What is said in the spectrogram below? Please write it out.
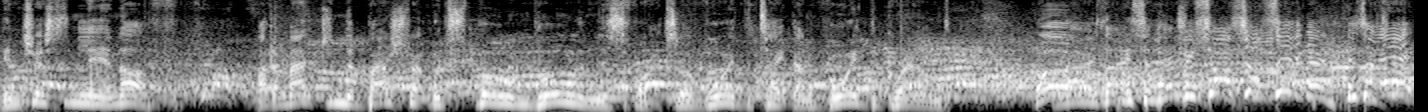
Interestingly enough, I'd imagine the Basharat would sprawl and brawl in this fight so avoid the takedown, avoid the ground. Oh, no, he's landing some heavy shots. That's it. Is that it?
